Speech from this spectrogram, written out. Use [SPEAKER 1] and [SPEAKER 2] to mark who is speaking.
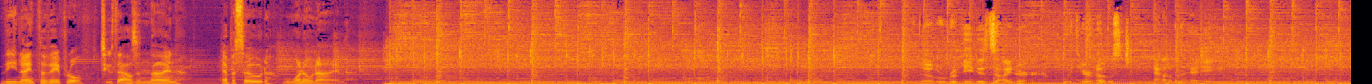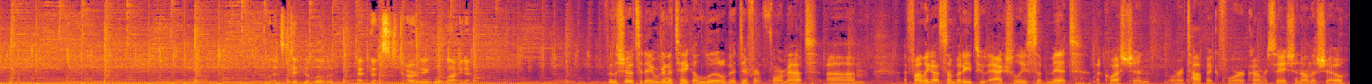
[SPEAKER 1] the 9th of April, 2009, episode 109.
[SPEAKER 2] The Rookie Designer with your host, Adam Hay. Let's take a look at the starting lineup.
[SPEAKER 1] For the show today, we're going to take a little bit different format. Um, I finally got somebody to actually submit a question or a topic for conversation on the show.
